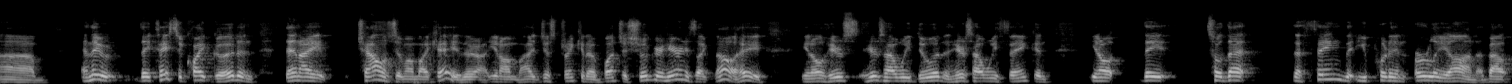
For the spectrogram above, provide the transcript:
um, and they they tasted quite good. And then I challenged him. I'm like, hey, there, you know, I'm I just drinking a bunch of sugar here, and he's like, no, hey, you know, here's here's how we do it, and here's how we think, and you know, they so that the thing that you put in early on about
